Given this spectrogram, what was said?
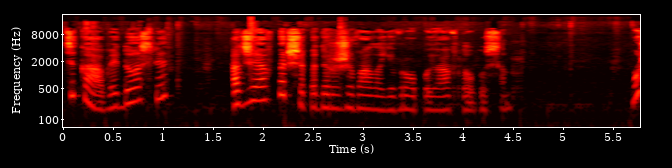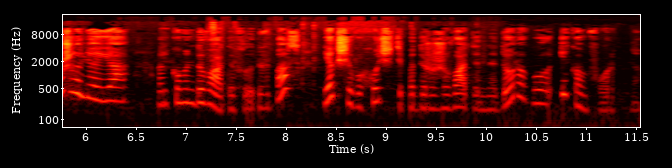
цікавий досвід, адже я вперше подорожувала Європою автобусом. Можу ли я рекомендувати Flixbus, якщо ви хочете подорожувати недорого і комфортно?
